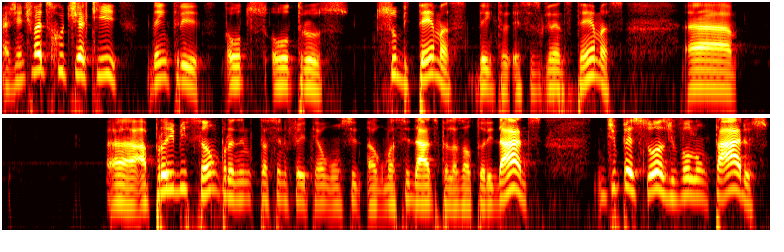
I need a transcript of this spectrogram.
A gente vai discutir aqui, dentre outros, outros subtemas, dentro desses grandes temas, ah, a proibição, por exemplo, que está sendo feita em alguns algumas cidades pelas autoridades, de pessoas, de voluntários,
